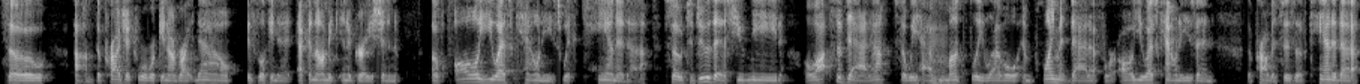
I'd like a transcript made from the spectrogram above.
so um, the project we're working on right now is looking at economic integration of all US counties with Canada. So to do this, you need lots of data. So we have mm-hmm. monthly level employment data for all US counties and the provinces of Canada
